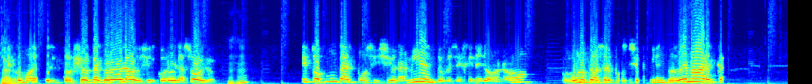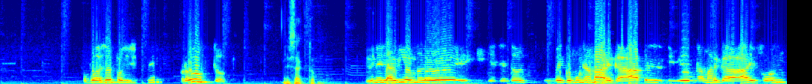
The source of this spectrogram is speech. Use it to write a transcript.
Es como decir Toyota Corolla o decir Corolla solo. Esto apunta al posicionamiento que se generó, ¿no? Porque uno puede hacer posicionamiento de marca, o puede hacer posicionamiento de producto. Exacto. Y viene la vida, uno lo ve y, entonces ve como una marca Apple y ve una marca iPhone.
